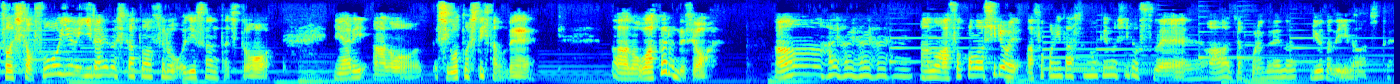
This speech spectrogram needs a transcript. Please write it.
そう、しかもそういう依頼の仕方をするおじさんたちと、やり、あの、仕事してきたので、あの、わかるんですよ。ああ、はいはいはいはい。あの、あそこの資料、あそこに出す向けの資料っすね。ああ、じゃあこれぐらいの流度でいいな、つって。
